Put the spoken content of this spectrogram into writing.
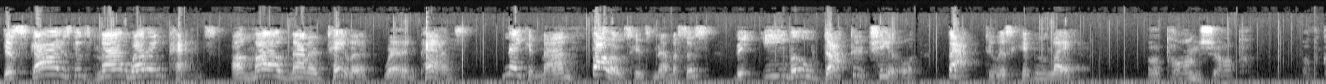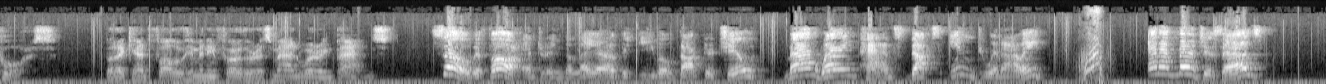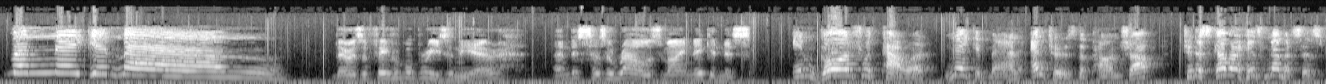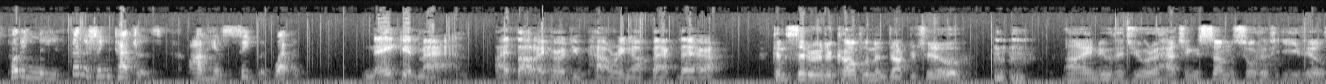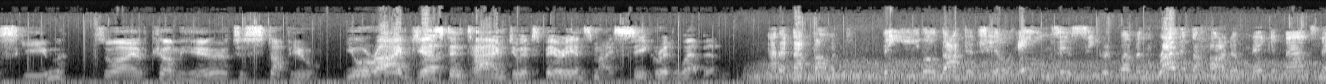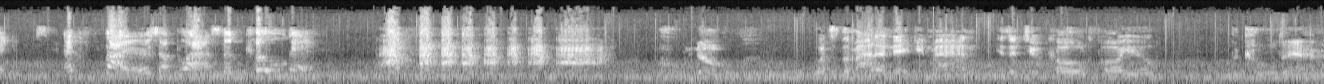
Disguised as man wearing pants, a mild mannered tailor wearing pants, Naked Man follows his nemesis, the evil Dr. Chill, back to his hidden lair. A pawn shop, of course. But I can't follow him any further as man wearing pants. So, before entering the lair of the evil Dr. Chill, man wearing pants ducks into an alley and emerges as the Naked Man! There is a favorable breeze in the air, and this has aroused my nakedness. Engorged with power, Naked Man enters the pawn shop to discover his nemesis putting the finishing touches on his secret weapon. Naked man. I thought I heard you powering up back there. Consider it a compliment, Dr. Chill. I knew that you were hatching some sort of evil scheme, so I have come here to stop you. You arrived just in time to experience my secret weapon. And at that moment, the evil Dr. Chill aims his secret weapon right at the heart of Naked Man's nakedness and fires a blast of cold air. Oh no! What's the matter, naked man? Is it too cold for you? The cold air.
